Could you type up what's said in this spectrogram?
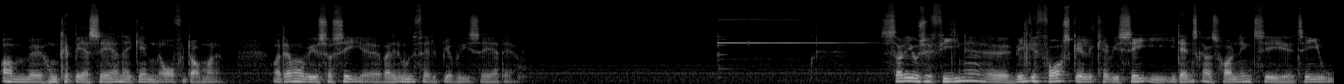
om hun kan bære sagerne igennem over for dommerne. Og der må vi jo så se, hvordan udfaldet bliver på de sager der. Så er det Josefine. Øh, hvilke forskelle kan vi se i, i danskernes holdning til, øh, til EU?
